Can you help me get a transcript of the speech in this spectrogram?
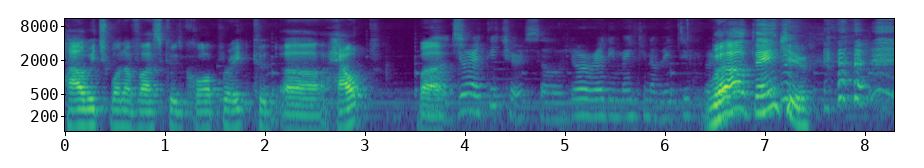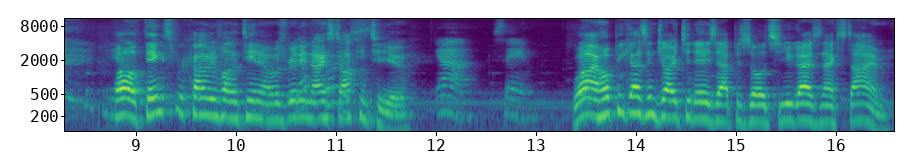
how each one of us could cooperate, could uh, help, well, but you're a teacher so you're already making a big difference well, thank you. yeah. Well, thanks for coming, Valentina. It was really Yeah, nice course. talking to you. yeah same Well, I hope you guys enjoyed today's episode. See you guys next time.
